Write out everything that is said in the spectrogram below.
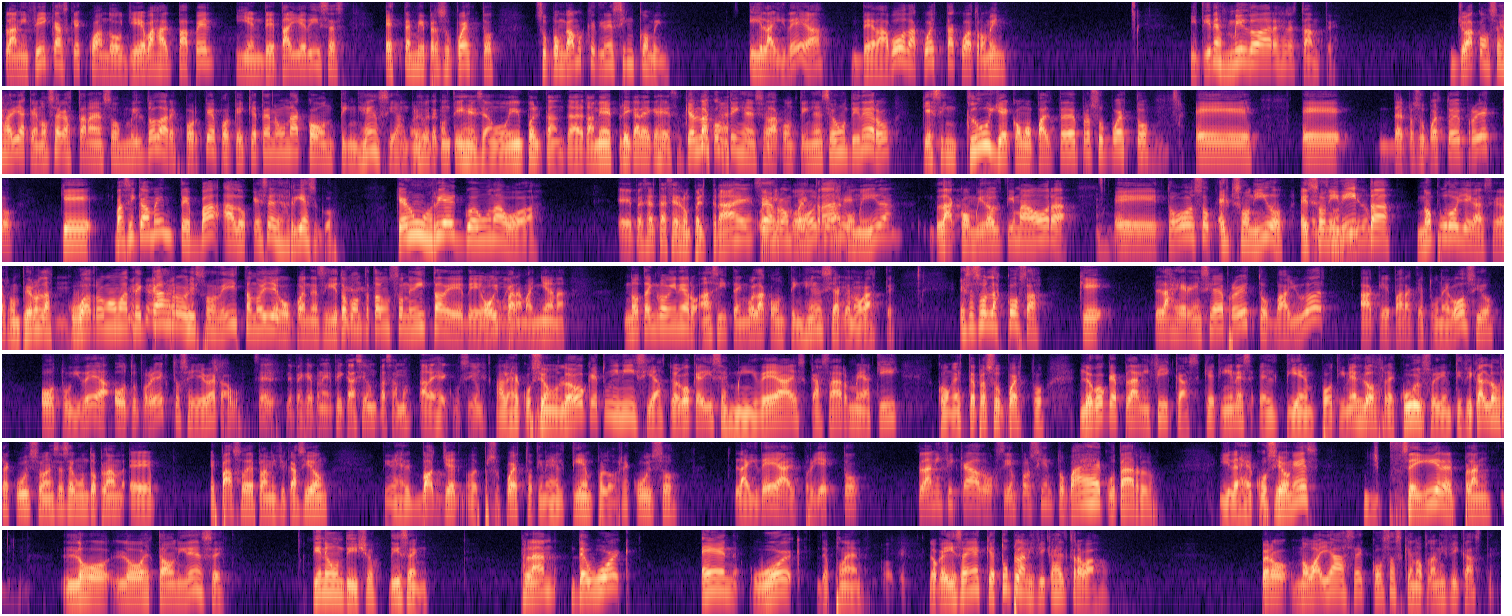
Planificas, que es cuando llevas al papel y en detalle dices, este es mi presupuesto. Supongamos que tienes 5 mil y la idea de la boda cuesta 4 mil y tienes mil dólares restantes. Yo aconsejaría que no se gastaran esos mil dólares. ¿Por qué? Porque hay que tener una contingencia. Un presupuesto de contingencia muy importante. Ahora, También explícale qué es eso. ¿Qué es la contingencia? La contingencia es un dinero que se incluye como parte del presupuesto, eh, eh, del presupuesto del proyecto, que básicamente va a lo que es el riesgo. ¿Qué es un riesgo en una boda? Eh, pues se rompe el traje. Se rompe el traje. La comida. La comida a última hora, eh, todo eso, el sonido. El, El sonidista no pudo llegar, se rompieron las cuatro gomas del carro y el sonidista no llegó. Pues necesito contratar un sonidista de, de hoy para mañana. No tengo dinero. Ah, sí, tengo la contingencia que no gaste. Esas son las cosas que la gerencia de proyectos va a ayudar a que para que tu negocio o tu idea o tu proyecto se lleve a cabo. O sea, después de planificación pasamos a la ejecución. A la ejecución. Luego que tú inicias, luego que dices, mi idea es casarme aquí con este presupuesto, luego que planificas, que tienes el tiempo, tienes los recursos, identificas los recursos en ese segundo plan, eh, paso de planificación, tienes el budget o el presupuesto, tienes el tiempo, los recursos, la idea, el proyecto planificado, 100%, vas a ejecutarlo. Y la ejecución es seguir el plan. Los, los estadounidenses tienen un dicho, dicen, plan the work and work the plan. Lo que dicen es que tú planificas el trabajo, pero no vayas a hacer cosas que no planificaste.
